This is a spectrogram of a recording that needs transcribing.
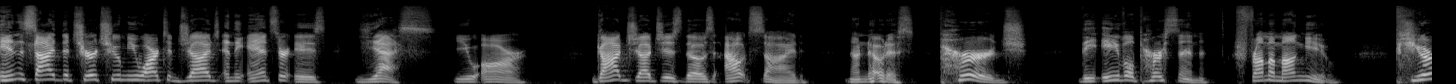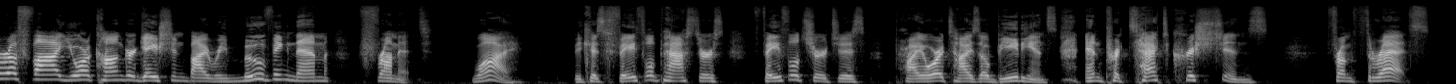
inside the church whom you are to judge? And the answer is yes, you are. God judges those outside. Now, notice, purge the evil person from among you. Purify your congregation by removing them from it. Why? Because faithful pastors, faithful churches prioritize obedience and protect Christians from threats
